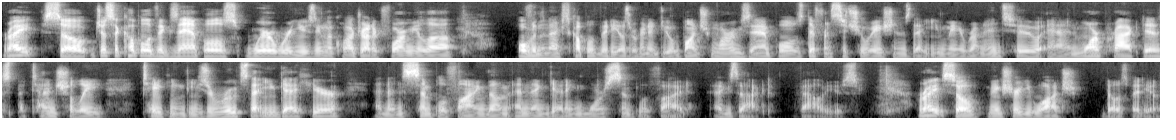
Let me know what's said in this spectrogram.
Right, so just a couple of examples where we're using the quadratic formula. Over the next couple of videos, we're going to do a bunch more examples, different situations that you may run into, and more practice, potentially taking these roots that you get here and then simplifying them and then getting more simplified exact values. Right, so make sure you watch those videos.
